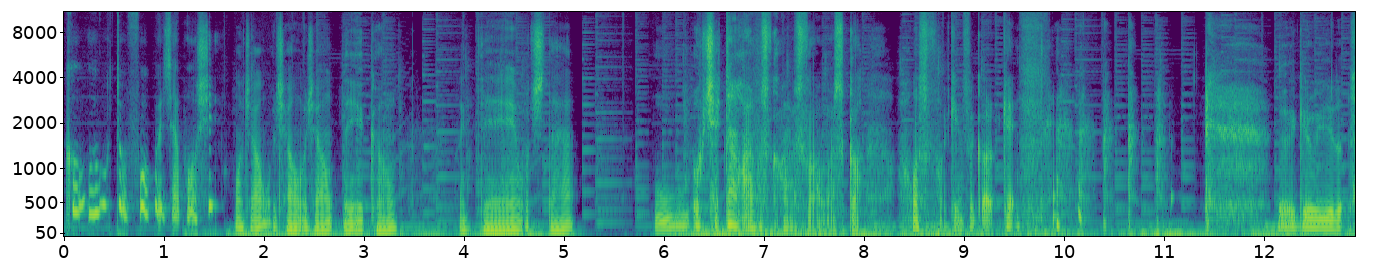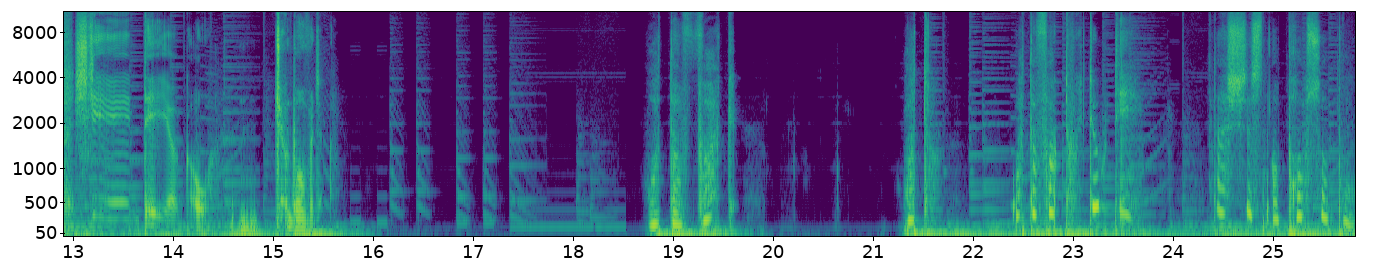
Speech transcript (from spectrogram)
god, what the fuck was that bullshit? Watch out, watch out, watch out. There you go. Like there, watch that. Ooh, oh shit, no, I almost forgot, I almost forgot, I almost forgot. I almost fucking forgot again. okay, shit, there you go. Jump over there. What the fuck? What the, what the fuck do we do there? That's just not possible.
